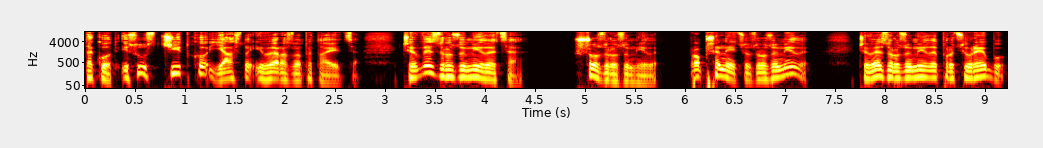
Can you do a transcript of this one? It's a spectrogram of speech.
Так от, Ісус чітко, ясно і виразно питається: чи ви зрозуміли це? Що зрозуміли? Про пшеницю зрозуміли? Чи ви зрозуміли про цю рибу?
